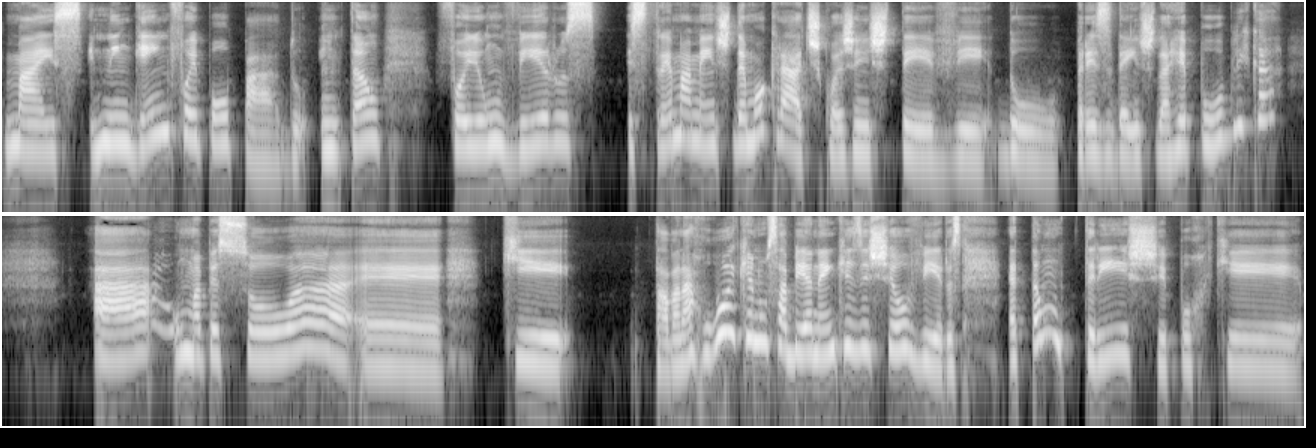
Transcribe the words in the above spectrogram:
mas ninguém foi poupado. Então, foi um vírus extremamente democrático. A gente teve do presidente da República a uma pessoa é, que estava na rua e que não sabia nem que existia o vírus. É tão triste porque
